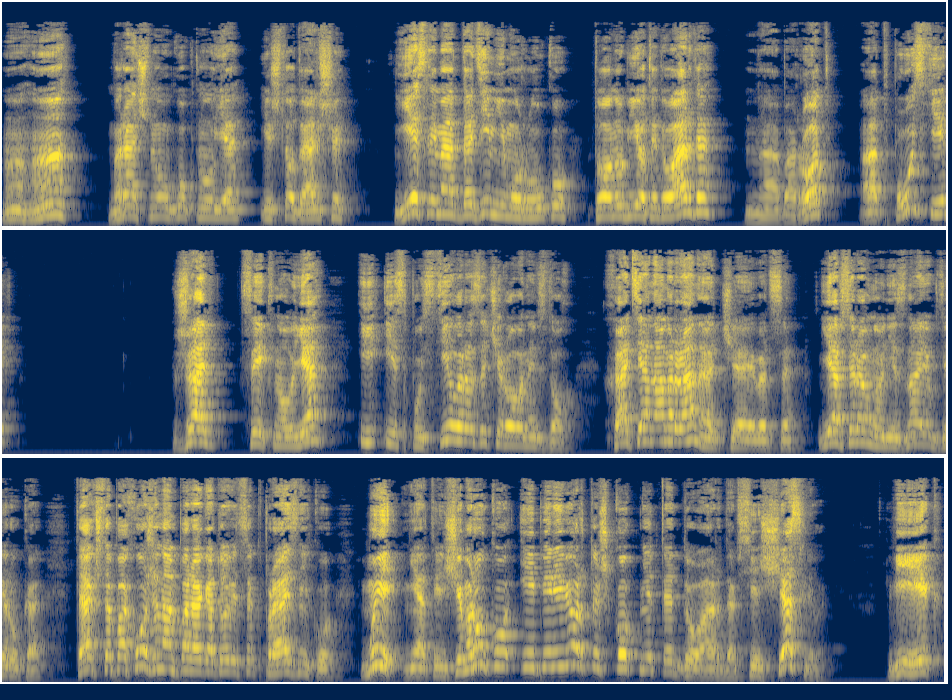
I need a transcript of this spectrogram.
Ага, мрачно угукнул я. И что дальше? Если мы отдадим ему руку, то он убьет Эдуарда? Наоборот, отпустит. Жаль, цыкнул я и испустил разочарованный вздох. Хотя нам рано отчаиваться, я все равно не знаю, где рука. Так что, похоже, нам пора готовиться к празднику. Мы не отыщем руку, и перевертыш кокнет Эдуарда. Все счастливы? Вик,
